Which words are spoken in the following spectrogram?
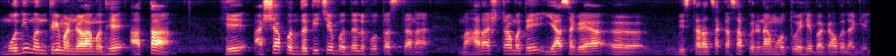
मोदी मंत्रिमंडळामध्ये आता हे अशा पद्धतीचे बदल होत असताना महाराष्ट्रामध्ये या सगळ्या विस्ताराचा कसा परिणाम होतो हे बघावं लागेल.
